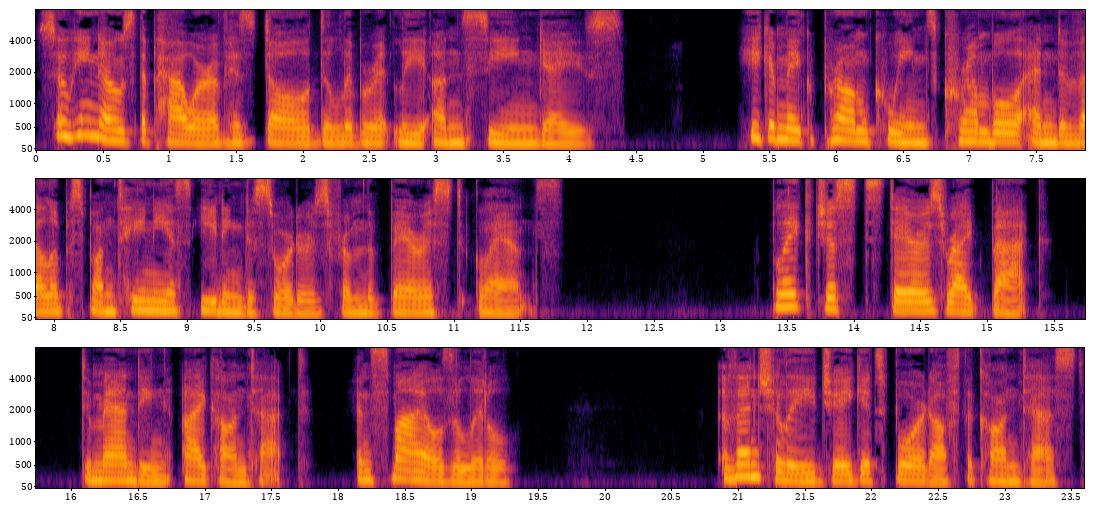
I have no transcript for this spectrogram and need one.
So he knows the power of his dull, deliberately unseeing gaze. He can make prom queens crumble and develop spontaneous eating disorders from the barest glance. Blake just stares right back, demanding eye contact, and smiles a little. Eventually, Jay gets bored off the contest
